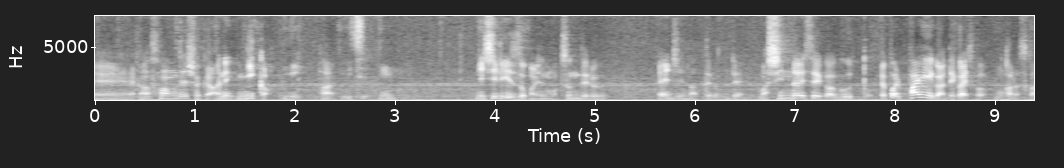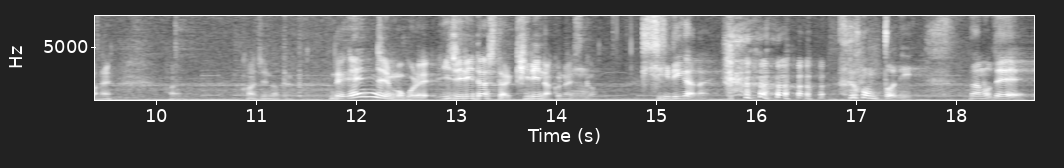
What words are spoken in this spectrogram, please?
えー、あ3でしたっけ？あれ2か。にはい。一。うん。2シリーズとかにも積んでるエンジンになってるんで、まあ、信頼性がぐっとやっぱりパイがでかいからですかね、はい、感じになってると。でエンジンもこれいじり出したらきりなくないですか、キリがない。本当に。なので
